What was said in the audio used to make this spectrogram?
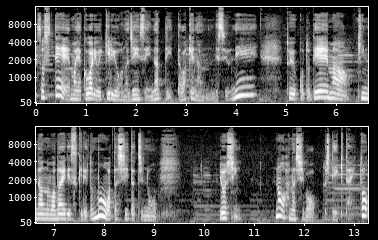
そして、まあ、役割を生きるような人生になっていったわけなんですよね。ということで、まあ、禁断の話題ですけれども、私たちの両親の話をしていきたいと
